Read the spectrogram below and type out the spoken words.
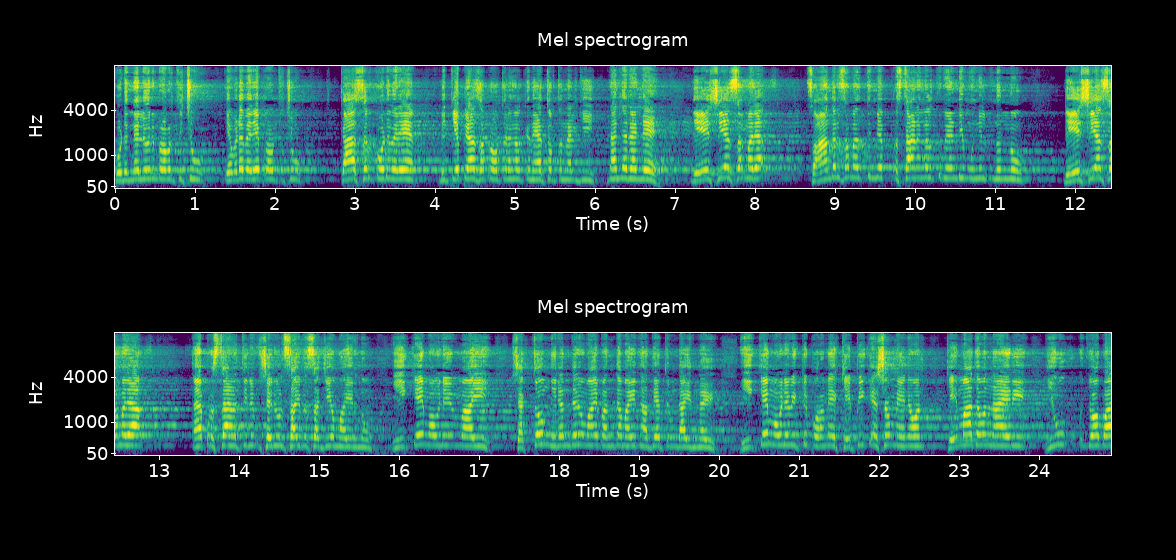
കൊടുങ്ങല്ലൂരും പ്രവർത്തിച്ചു എവിടെ വരെ പ്രവർത്തിച്ചു? കാസർഗോഡ് വരെ വിദ്യാഭ്യാസ പ്രവർത്തനങ്ങൾക്ക് നേതൃത്വം നൽകി. നല്ലതല്ലേ? ദേശീയ സമര സ്വാതന്ത്ര്യ സമരത്തിന്റെ പ്രസ്ഥാനങ്ങൾക്ക് വേണ്ടി മുന്നിൽ നിന്നു. ദേശീയ സമര പ്രസ്ഥാനത്തിലും ഷെരൂൽ സാഹിബ് സജീവമായിരുന്നു. ഇ കെ മൗലവിയുമായി ശക്തവും നിരന്തരവുമായ ബന്ധമായിരുന്നു അദ്ദേഹത്തിന് ഉണ്ടായിരുന്നത് ഇ കെ മൗലവിക്ക് പുറമെ K P Keshava Menon K Madhavan Nair U ഗോപാ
